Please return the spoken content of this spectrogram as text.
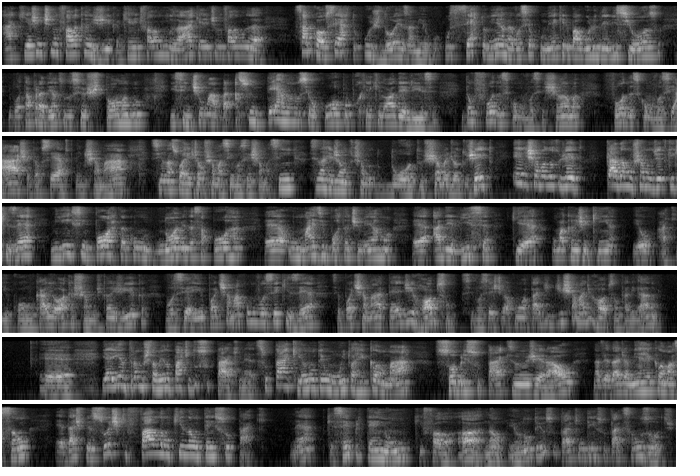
aqui a gente não fala canjica, aqui a gente fala mungunzá, aqui a gente não fala mungunzá. Sabe qual é o certo? Os dois, amigo. O certo mesmo é você comer aquele bagulho delicioso e botar para dentro do seu estômago e sentir um abraço interno no seu corpo, porque aquilo é uma delícia. Então foda-se como você chama, Foda-se como você acha que é o certo, que tem que chamar. Se na sua região chama assim, você chama assim. Se na região do, chama do outro chama de outro jeito, ele chama de outro jeito. Cada um chama do jeito que quiser. Ninguém se importa com o nome dessa porra. É, o mais importante mesmo é a delícia que é uma canjiquinha. Eu aqui como carioca chamo de canjica. Você aí pode chamar como você quiser. Você pode chamar até de Robson, se você estiver com vontade de chamar de Robson, tá ligado? É, e aí entramos também no parte do sotaque, né? Sotaque, eu não tenho muito a reclamar sobre sotaques no geral. Na verdade, a minha reclamação é das pessoas que falam que não tem sotaque, né? Porque sempre tem um que fala, ah, não, eu não tenho sotaque, quem tem sotaque são os outros.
